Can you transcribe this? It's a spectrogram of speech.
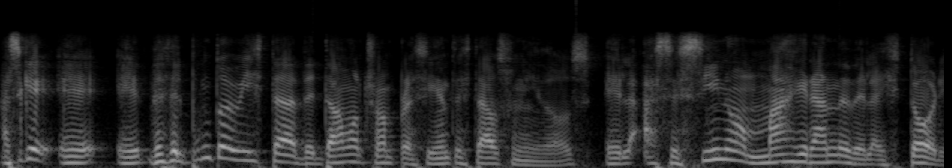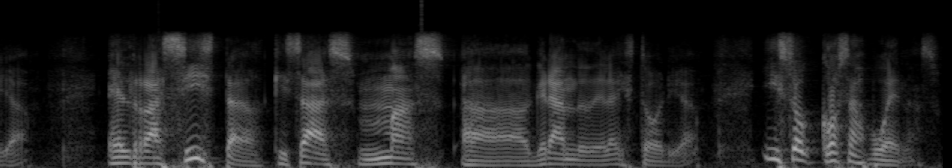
Así que eh, eh, desde el punto de vista de Donald Trump, presidente de Estados Unidos, el asesino más grande de la historia, el racista quizás más uh, grande de la historia, hizo cosas buenas.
